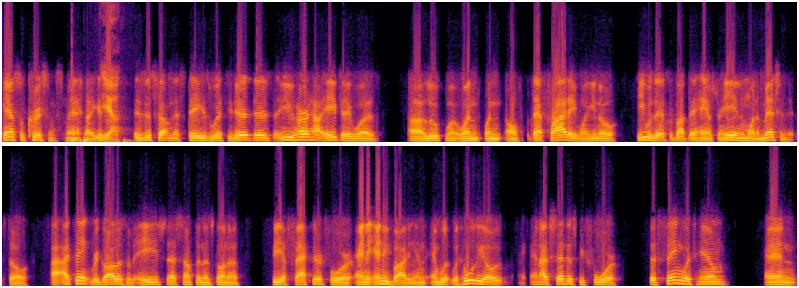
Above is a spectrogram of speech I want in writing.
cancel Christmas, man. Like it's, yeah, it's just something that stays with you. There, there's you heard how AJ was, uh, Luke, when when when on that Friday when you know he was asked about that hamstring, he didn't want to mention it. So I, I think regardless of age, that's something that's going to be a factor for any anybody. And and with, with Julio, and I've said this before the thing with him, and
